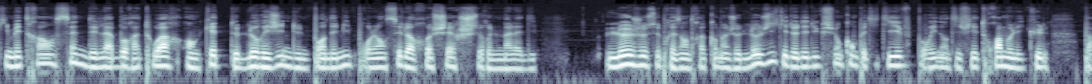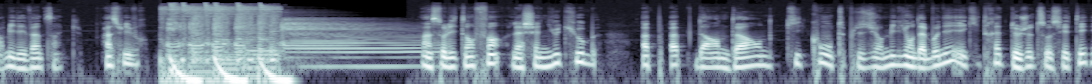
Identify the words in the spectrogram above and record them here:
qui mettra en scène des laboratoires en quête de l'origine d'une pandémie pour lancer leurs recherches sur une maladie. Le jeu se présentera comme un jeu de logique et de déduction compétitive pour identifier trois molécules parmi les 25. À suivre. Insolite enfin, la chaîne YouTube Up Up Down Down qui compte plusieurs millions d'abonnés et qui traite de jeux de société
